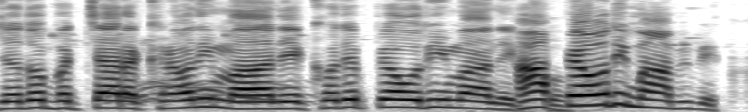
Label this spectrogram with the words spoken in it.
ਜਦੋਂ ਬੱਚਾ ਰੱਖਣਾ ਉਹਦੀ ਮਾਂ ਦੇਖੋ ਤੇ ਪਿਓ ਦੀ ਮਾਂ ਹਾਂ ਦੇਖੋ ਪਿਓ ਦੀ ਮਾਂ ਵੀ ਵੇਖੋ।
